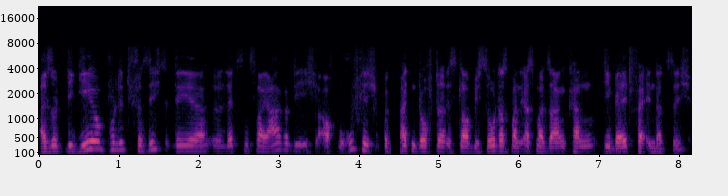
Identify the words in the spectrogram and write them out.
Also die geopolitische Sicht der äh, letzten zwei Jahre, die ich auch beruflich begleiten durfte, ist, glaube ich, so, dass man erstmal sagen kann, die Welt verändert sich.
